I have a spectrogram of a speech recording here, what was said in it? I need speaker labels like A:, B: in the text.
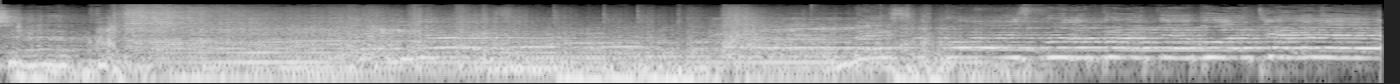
A: circles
